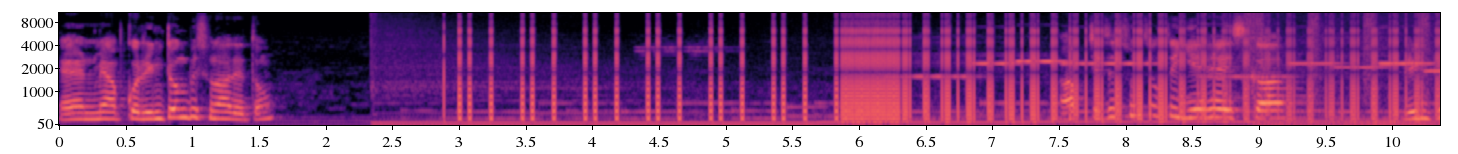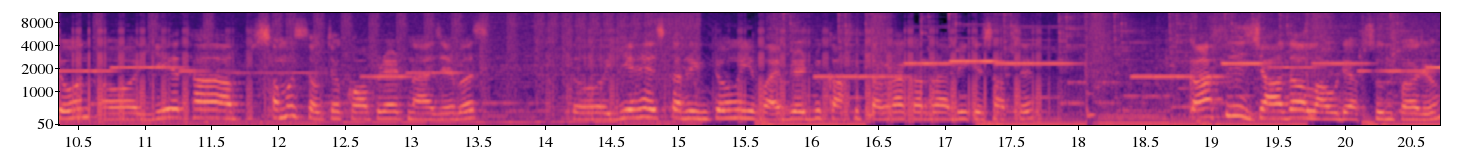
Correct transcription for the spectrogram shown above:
एंड मैं आपको रिंगटोन भी सुना देता हूँ। आप जैसे सुन सकते हो, ये है इसका रिंगटोन और ये था, आप समझ सकते हो कॉपरेट ना आ जाए बस। तो ये है इसका रिंगटोन ये वाइब्रेट भी काफ़ी तगड़ा कर रहा है अभी के हिसाब से। काफ़ी ज़्यादा लाउड है, आप सुन पा रहे हो।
